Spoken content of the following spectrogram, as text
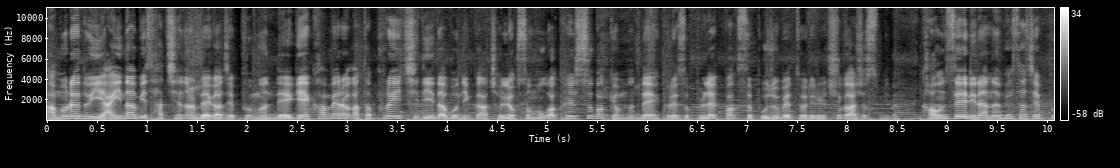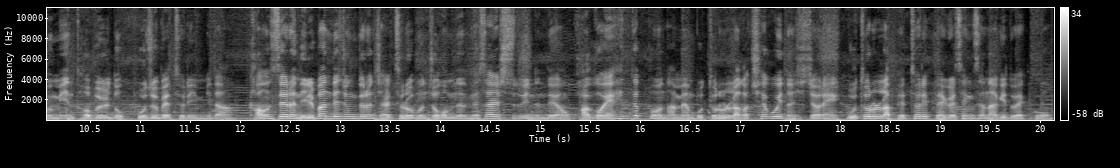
아무래도 이 아이나비 4채널 메가 제품은 4개의 카메라가 다 FHD이다 보니까 전력 소모가 클 수밖에 없는데 그래서 블랙박스 보조 배터리를 추가하셨습니다. 가온셀이라는 회사 제품인 더블독 보조 배터리입니다. 가온셀은 일반 대중들은 잘 들어본 적 없는 회사일 수도 있는데요. 과거에 핸드폰 하면 모토롤라가 최고이던 시절에 모토롤라 배터리팩을 생산하기도 했고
